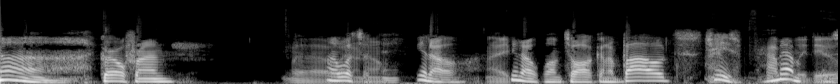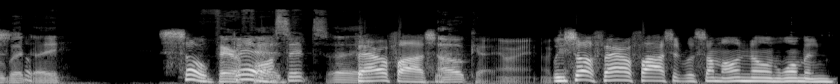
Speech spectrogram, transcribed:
Ah, girlfriend. Uh, Oh, what's know. You know, I, you know who I'm talking about. Jeez, I probably do, but so, I so Farrah bad. Fawcett. Uh, Farrah Fawcett. okay, all right. Okay. We saw Farrah Fawcett with some unknown woman.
